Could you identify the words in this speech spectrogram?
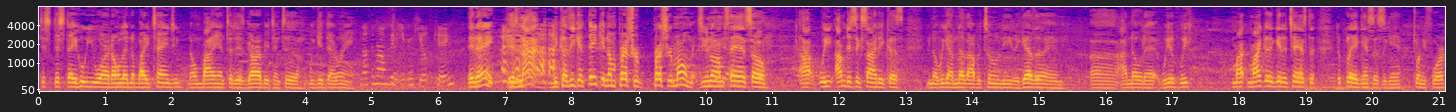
Just just stay who you are. Don't let nobody change you. Don't buy into this garbage until we get that ring. nothing wrong with an even-keeled king? It ain't. It's not because he can think in them pressure pressure moments. You know what I'm saying? So, uh, we I'm just excited because you know we got another opportunity together, and uh, I know that we we Mi- Micah get a chance to, to play against us again, 24,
